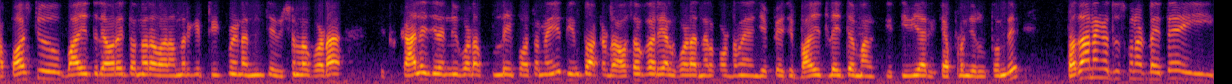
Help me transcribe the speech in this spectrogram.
పాజిటివ్ బాధితులు ఎవరైతే ఉన్నారో వారందరికీ ట్రీట్మెంట్ అందించే విషయంలో కూడా కాలేజీలన్నీ కాలేజీలు కూడా ఫుల్ అయిపోతున్నాయి. దీంతో అక్కడ అసౌకర్యాలు కూడా నెలకొంటున్నాయని చెప్పేసి బాధితులు అయితే మనకి టీవీఆర్ చెప్పడం జరుగుతుంది. ప్రధానంగా చూసుకున్నట్లయితే ఈ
